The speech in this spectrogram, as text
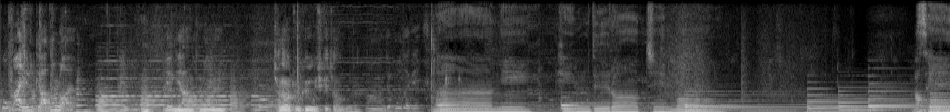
고마 이렇게 안 올라와요. 여기 안 올라와요. 자네가 좀 교육을 시켰잖아 그거는 어, 이제 못하겠지. 많이 힘들었지 뭐 생각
